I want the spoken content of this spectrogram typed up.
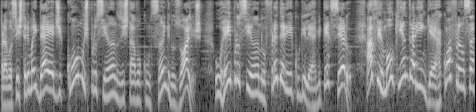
Para vocês terem uma ideia de como os prussianos estavam com sangue nos olhos, o rei prussiano Frederico Guilherme III afirmou que entraria em guerra com a França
